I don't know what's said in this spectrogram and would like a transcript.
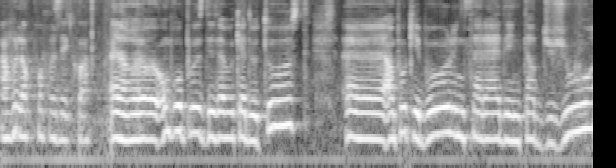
Alors, vous leur proposez quoi Alors, euh, on propose des avocats de toast, euh, un pokéball, une salade et une tarte du jour.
